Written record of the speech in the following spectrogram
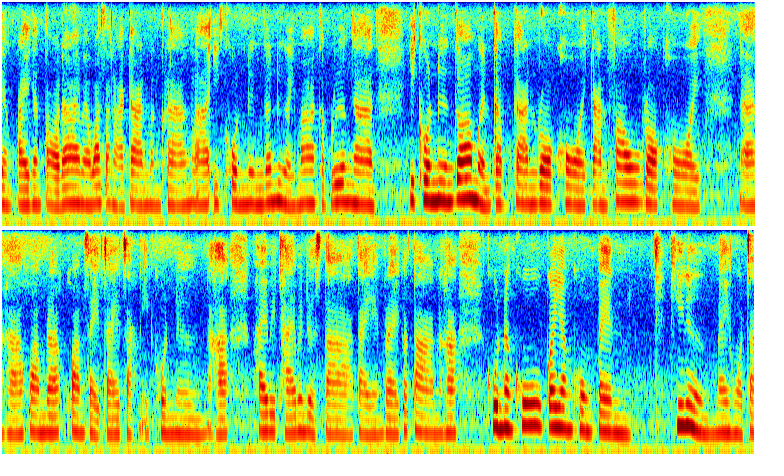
ยังไปกันต่อได้แม้ว่าสถานการณ์บางครั้งนะอีกคนนึงก็เหนื่อยมากกับเรื่องงาน อีกคนนึงก็เหมือนกับการรอคอย การเฝ้ารอคอยนะคะ ความรักความใส่ใจจากอีกคนนึงนะคะไพ่ปิดท้ายเป็นเดอะสตาร์แต่อย่างไรก็ตามนะคะ คุณทั้งคู่ก็ยังคงเป็นที่หนึ่งในหัวใจ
